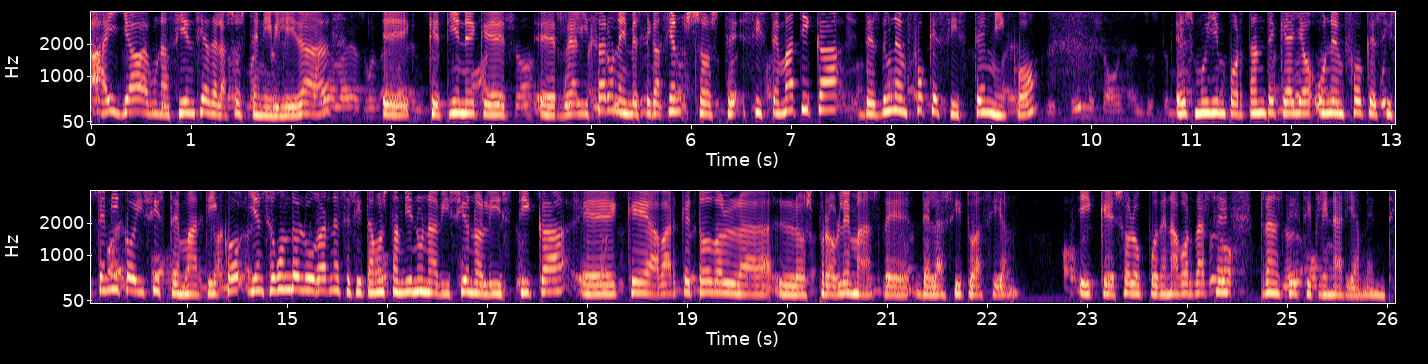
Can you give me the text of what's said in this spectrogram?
hay ya una ciencia de la sostenibilidad eh, que tiene que eh, realizar una investigación sistemática desde un enfoque sistémico. Es muy importante que haya un enfoque sistémico y sistemático. Y en segundo lugar, necesitamos también una visión holística que abarque todos los problemas de la situación y que solo pueden abordarse transdisciplinariamente.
